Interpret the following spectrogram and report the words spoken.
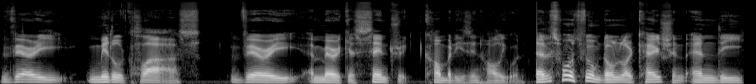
very middle class, very America centric comedies in Hollywood. Now, this one was filmed on location, and the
